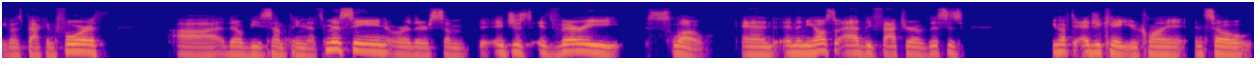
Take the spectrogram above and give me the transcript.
It goes back and forth. Uh, there'll be something that's missing, or there's some. It just it's very slow, and and then you also add the factor of this is you have to educate your client, and so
